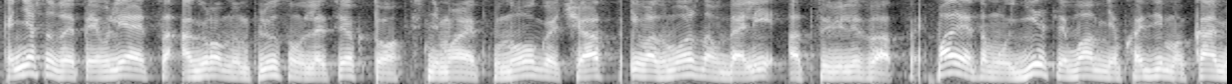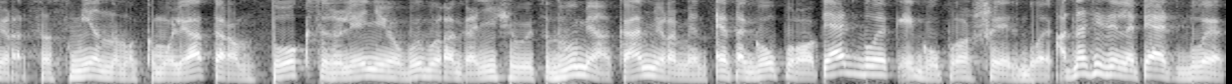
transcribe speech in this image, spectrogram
Конечно же, это является огромным плюсом для тех, кто снимает много, часто и, возможно, вдали от цивилизации. Поэтому, если вам необходима камера со сменным аккумулятором, то, к сожалению, выбор ограничивается двумя камерами. Это GoPro 5 Black и GoPro 6 Black. Относительно 5 Black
